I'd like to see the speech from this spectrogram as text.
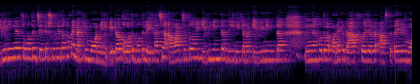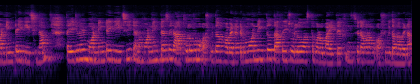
ইভিনিংয়ে তোমাদের যেতে সুবিধা হবে নাকি মর্নিং এটাও তোমাদের মধ্যে লেখা আছে। আমার যেহেতু আমি ইভিনিংটা দিইনি, কেন ইভিনিংটা হতে পারে অনেক রাত হয়ে যাবে। আসতে তাই আমি মর্নিংটাই দিয়েছিলাম। তাই এই জন্য আমি মর্নিংটাই দিয়েছি। কেন মর্নিংটা সে রাত হলেও কোনো অসুবিধা হবে না। কেন মর্নিংতেও তাড়াতাড়ি চলেও আসতে পারো বাড়িতে সেটা কোনো অসুবিধা হবে না।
